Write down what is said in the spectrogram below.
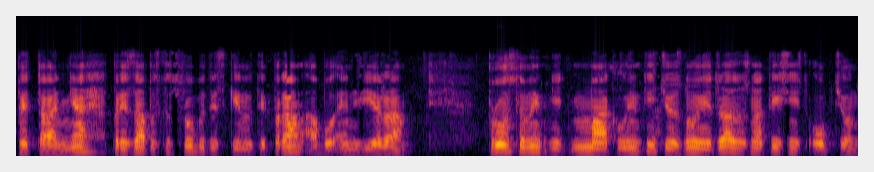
питання при запуску спробуйте скинути PRAM або NVRAM. Просто вимкніть Mac, увімкніть його знову і одразу ж натисніть Option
